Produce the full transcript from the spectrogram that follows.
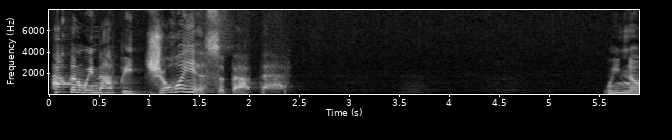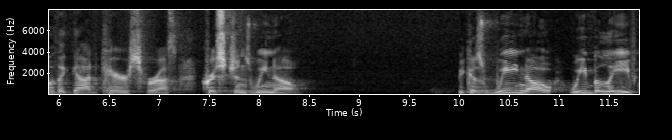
How can we not be joyous about that? We know that God cares for us. Christians, we know. Because we know, we believe,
